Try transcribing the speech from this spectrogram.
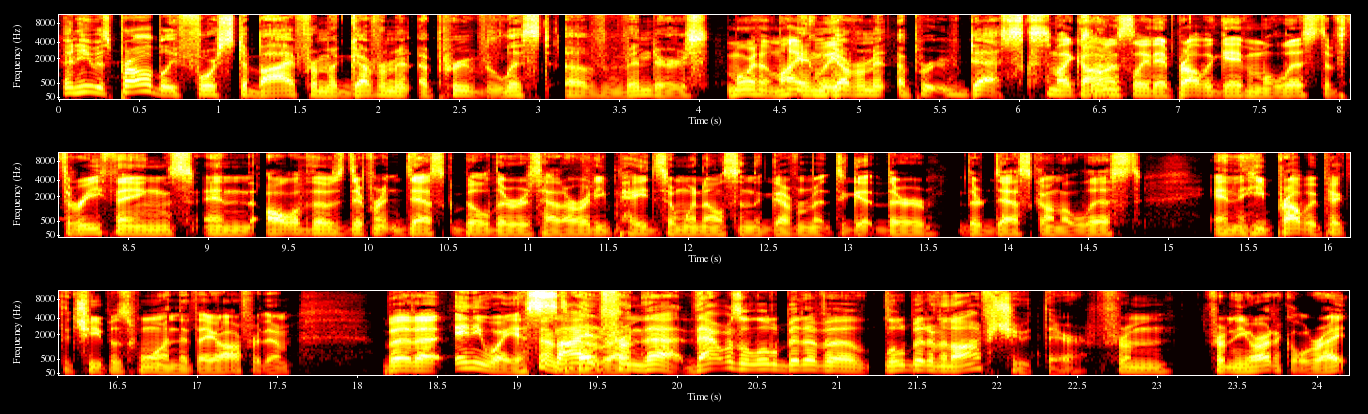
And he was probably forced to buy from a government approved list of vendors more than and likely, government approved desks. like So- honestly, they probably gave him a list of three things, and all of those different desk builders had already paid someone else in the government to get their their desk on the list, and he probably picked the cheapest one that they offered him. But uh, anyway, aside right. from that, that was a little bit of a little bit of an offshoot there from from the article, right?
